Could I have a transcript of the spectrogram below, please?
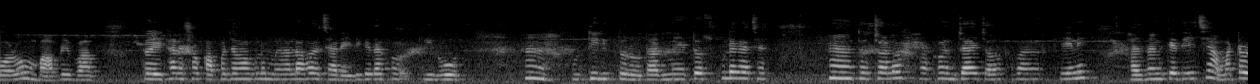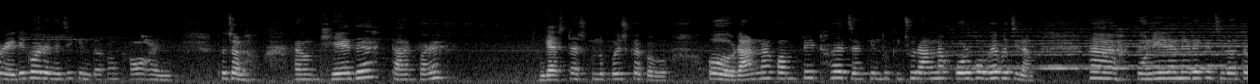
গরম, বাপরে বাপ! তো এখানে সব কাপড় জামাগুলো মেলা হয়েছে, আর এইদিকে দেখো কী রোদ। হ্যাঁ অতিরিক্ত রোদ, আর মেয়ে তো স্কুলে গেছে। হ্যাঁ তো চলো, এখন যাই জল খাবার খেয়ে নিই হাজব্যান্ডকে দিয়েছি, আমারটাও রেডি করে রেখেছি, কিন্তু এখন খাওয়া হয়নি। তো চলো, এখন খেয়ে দে, তারপরে গ্যাস ট্যাসগুলো পরিষ্কার করব। ও, রান্না কমপ্লিট হয়েছে, কিন্তু কিছু রান্না করব ভেবেছিলাম। হ্যাঁ পনির এনে রেখেছিল, তো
